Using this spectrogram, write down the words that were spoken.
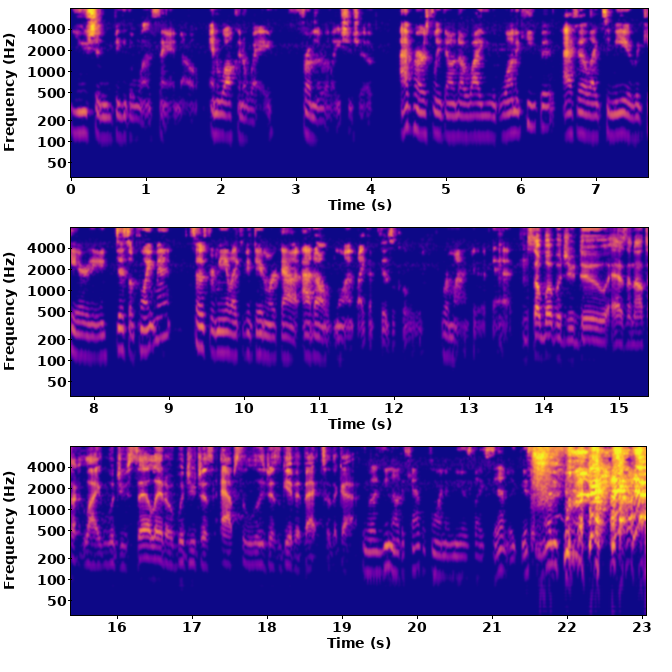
you shouldn't be the one saying no and walking away from the relationship. I personally don't know why you would want to keep it. I feel like to me it would carry disappointment. So for me, like if it didn't work out, I don't want like a physical reminder of that. So what would you do as an alternative? Like, would you sell it, or would you just absolutely just give it back to the guy? Well, you know, the Capricorn in me is like, sell it, get some money for it.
